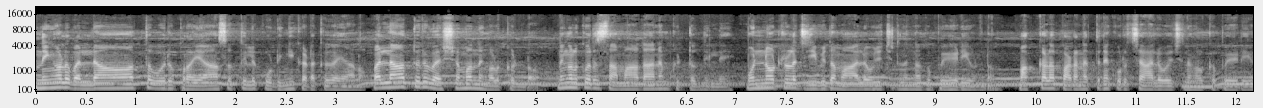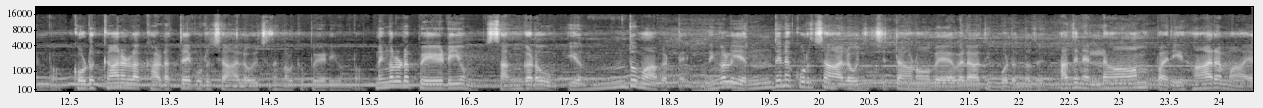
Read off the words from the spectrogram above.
നിങ്ങൾ വല്ലാത്ത ഒരു പ്രയാസത്തിൽ കുടുങ്ങിക്കിടക്കുകയാണോ? വല്ലാത്തൊരു വിഷമം നിങ്ങൾക്കുണ്ടോ? നിങ്ങൾക്കൊരു സമാധാനം കിട്ടുന്നില്ലേ? മുന്നോട്ടുള്ള ജീവിതം ആലോചിച്ചിട്ട് നിങ്ങൾക്ക് പേടിയുണ്ടോ? മക്കളെ പഠനത്തിനെ കുറിച്ച് ആലോചിച്ച് നിങ്ങൾക്ക് പേടിയുണ്ടോ? കൊടുക്കാനുള്ള കടത്തെക്കുറിച്ച് ആലോചിച്ച് നിങ്ങൾക്ക് പേടിയുണ്ടോ? നിങ്ങളുടെ പേടിയും സങ്കടവും എന്തുമാകട്ടെ നിങ്ങൾ എന്തിനെ കുറിച്ച് ആലോചിച്ചിട്ടാണോ വേവലാതിപ്പെടുന്നത്? അതിനെല്ലാം പരിഹാരമായ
